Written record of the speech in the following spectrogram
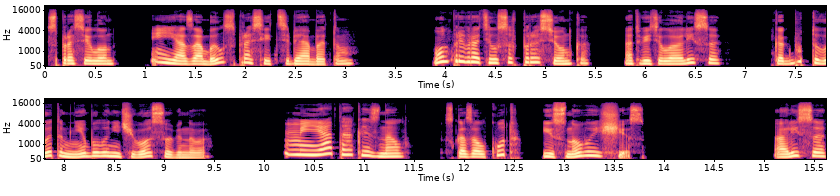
спросил он. «Я забыл спросить тебя об этом». «Он превратился в поросенка», — ответила Алиса, как будто в этом не было ничего особенного. «Я так и знал», — сказал кот и снова исчез. Алиса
